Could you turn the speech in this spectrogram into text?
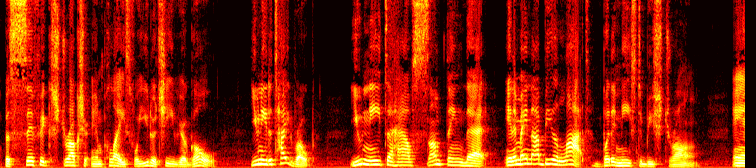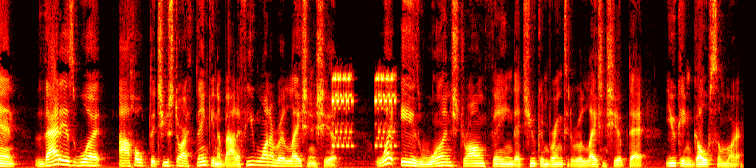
specific structure in place for you to achieve your goal. You need a tightrope. You need to have something that, and it may not be a lot, but it needs to be strong. And that is what I hope that you start thinking about. If you want a relationship, what is one strong thing that you can bring to the relationship that you can go somewhere?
